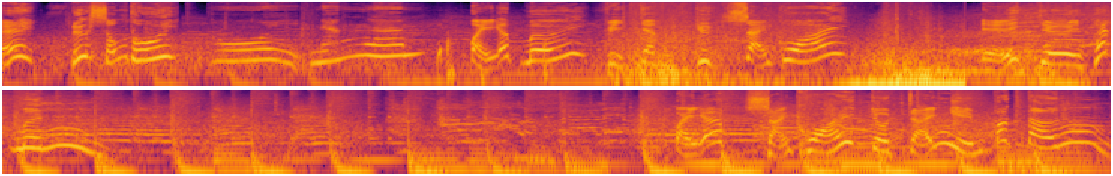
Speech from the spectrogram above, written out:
Ê, nước sống thôi. Thôi, nắng lắm. Bảy ấp mới vì dành cực sảng khoái. Để chơi hết mình. Bảy ấp sảng khoái cho trải nghiệm bất tận.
